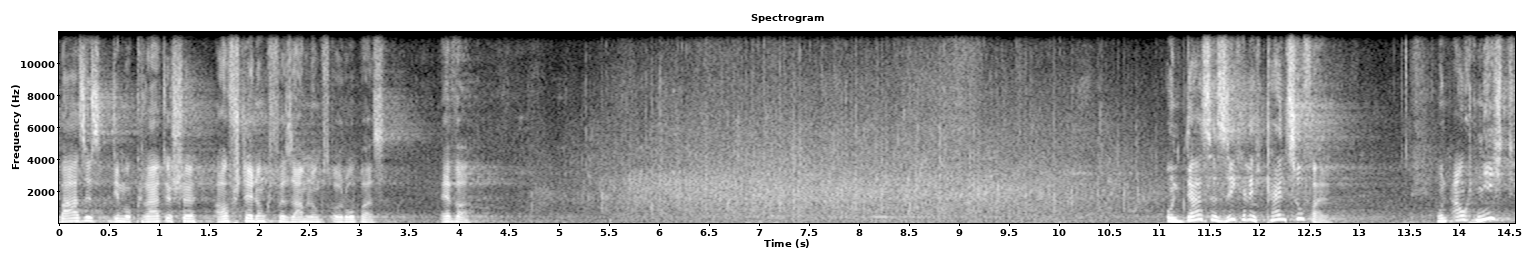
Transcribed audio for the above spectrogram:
basisdemokratische Aufstellungsversammlung Europas ever. Und das ist sicherlich kein Zufall. Und auch nicht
